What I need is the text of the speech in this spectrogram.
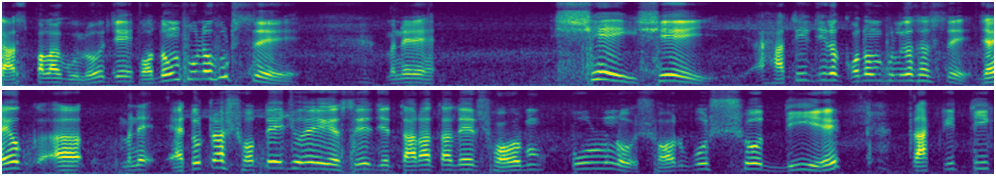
গাছপালাগুলো যে কদম ফুলও ফুটছে। মানে সেই সেই হাতির জিরো কদম ফুল গাছ আছে যাই হোক মানে এতটা সতেজ হয়ে গেছে যে তারা তাদের সম্পূর্ণ সর্বস্ব দিয়ে প্রাকৃতিক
